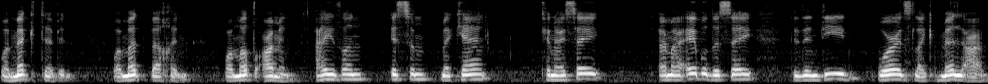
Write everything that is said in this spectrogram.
ومكتب ومطبخ ومطعم أيضا اسم مكان Can I say, am I able to say that indeed words like ملعب,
